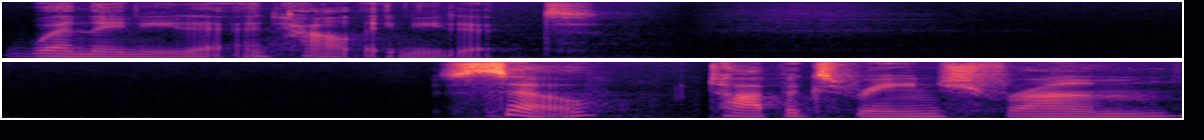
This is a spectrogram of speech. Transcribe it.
when they need it and how they need it. So, topics range from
